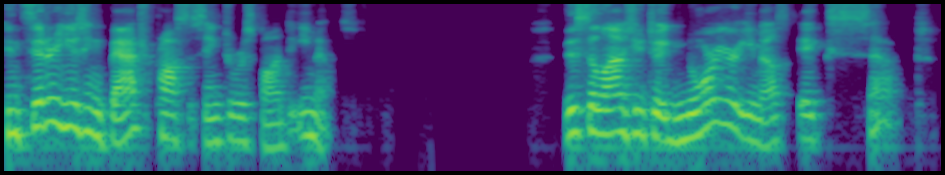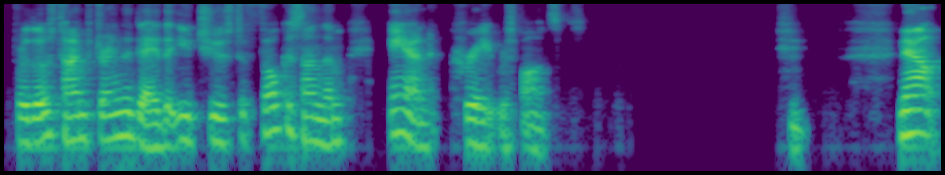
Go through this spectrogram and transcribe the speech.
Consider using batch processing to respond to emails. This allows you to ignore your emails except for those times during the day that you choose to focus on them and create responses. Hmm. Now,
